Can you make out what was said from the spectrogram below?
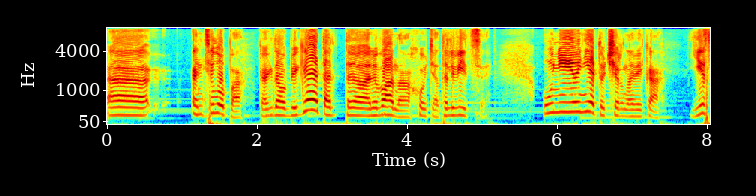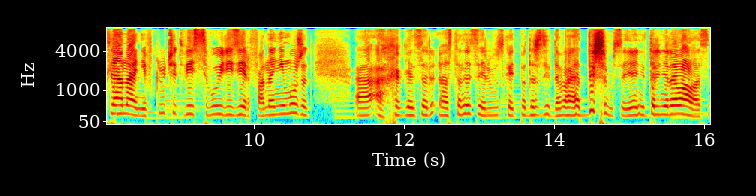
Э, антилопа, когда убегает от э, льва на охоте, от львицы, у нее нету черновика. Если она не включит весь свой резерв, она не может, а, а, остановиться или сказать, подожди, давай отдышимся, я не тренировалась,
